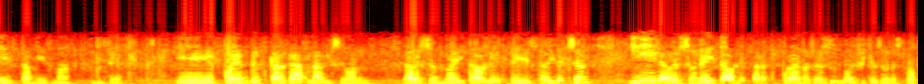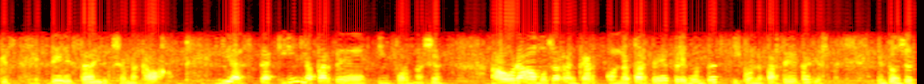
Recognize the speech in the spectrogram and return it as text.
esta misma licencia. Eh, pueden descargar la versión, la versión no editable de esta dirección y la versión editable para que puedan hacer sus modificaciones propias de esta dirección acá abajo. Y hasta aquí la parte de información. Ahora vamos a arrancar con la parte de preguntas y con la parte de taller. Entonces,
